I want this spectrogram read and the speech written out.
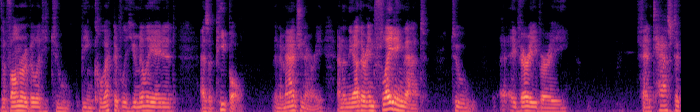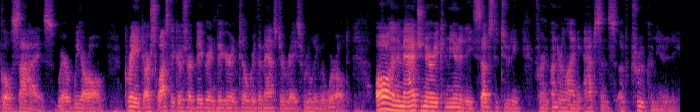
the vulnerability to being collectively humiliated as a people, an imaginary, and on the other, inflating that to a very, very fantastical size where we are all great. Our swastikas are bigger and bigger until we're the master race ruling the world all an imaginary community substituting for an underlying absence of true community.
